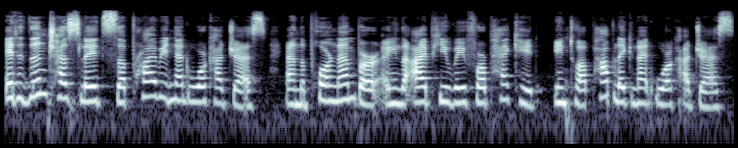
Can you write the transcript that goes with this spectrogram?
It then translates the private network address and the port number in the IPv4 packet into a public network address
